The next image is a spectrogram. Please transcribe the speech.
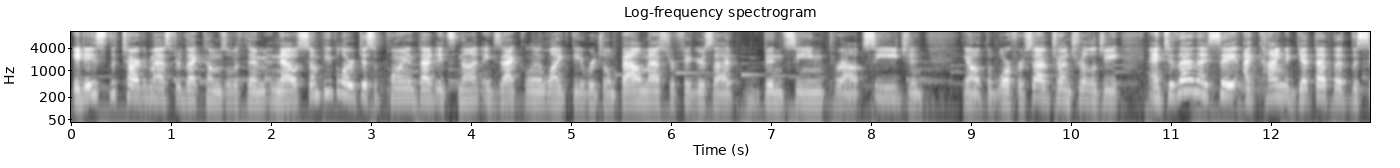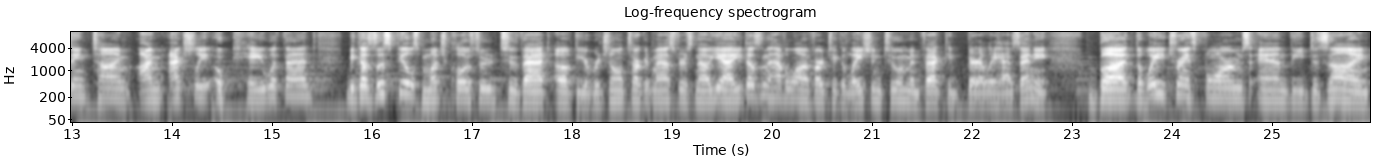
it is the Target Master that comes with him. And now, some people are disappointed that it's not exactly like the original Battlemaster figures that have been seen throughout Siege and you know, the War for Cybertron trilogy. And to that I say, I kind of get that, but at the same time, I'm actually okay with that, because this feels much closer to that of the original Target Masters. Now, yeah, he doesn't have a lot of articulation to him, in fact, he barely has any, but the way he transforms and the design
